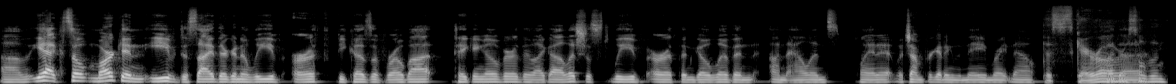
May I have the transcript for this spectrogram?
Um, yeah, so Mark and Eve decide they're going to leave Earth because of Robot taking over. They're like, "Oh, let's just leave Earth and go live in on Allen's planet," which I'm forgetting the name right now. The Scara But, or uh, something?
